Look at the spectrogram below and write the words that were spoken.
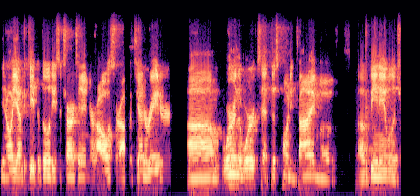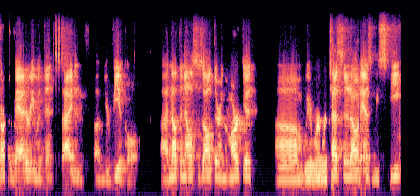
you know, you have the capabilities of charging in your house or off a generator. Um, we're in the works at this point in time of of being able to charge a battery within inside of, of your vehicle. Uh, nothing else is out there in the market. Um, we, we're, we're testing it out as we speak.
